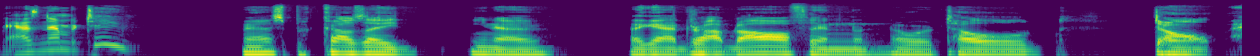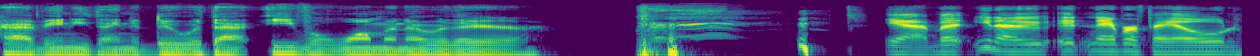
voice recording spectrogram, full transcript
that was number two. That's because they, you know, they got dropped off and were told, don't have anything to do with that evil woman over there. Yeah, but you know, it never failed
